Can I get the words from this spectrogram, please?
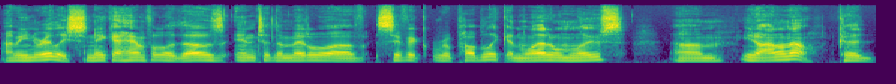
i mean really sneak a handful of those into the middle of civic republic and let them loose. Um, you know i don't know. Could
